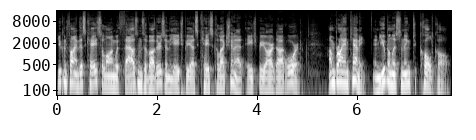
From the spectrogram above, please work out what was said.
You can find this case along with thousands of others in the HBS case collection at hbr.org. I'm Brian Kenny, and you've been listening to Cold Call,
